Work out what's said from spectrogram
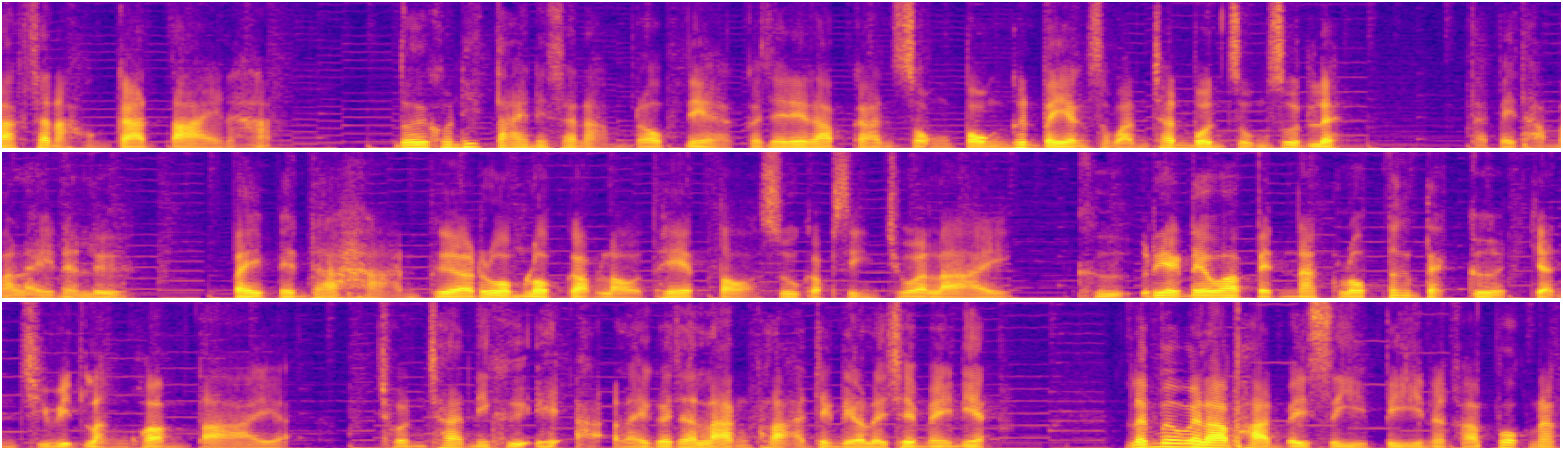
ลักษณะของการตายนะฮะ โดยคนที่ตายในสนามรบเนี่ยก็จะได้รับการส่งตรงขึ้นไปยังสวรรค์ชั้นบนสูงสุดเลย แต่ไปทำอะไรนั่นหรือ ไปเป็นทหารเพื่อร่วมรบกับเหล่าเทพต่อสู้กับสิ่งชั่วร้าย คือเรียกได้ว่าเป็นนักรบตั้งแต่เกิดยันชีวิตหลังความตายอะ ชนชาตินี้คือเอะอะอะไรก็จะล้างผลาญอย่างเดียวเลยใช่ไหมเนี่ย และเมื่อเวลาผ่านไป 4 ปีนะครับ พวกนัก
